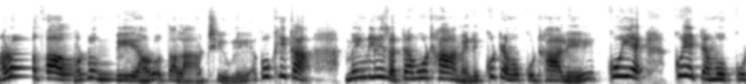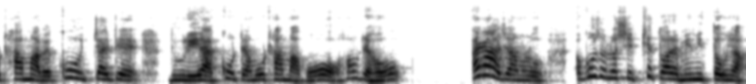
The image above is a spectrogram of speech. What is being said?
ငါတို့အတော့ငါတို့မေးငါတို့အတော့လာမထီဘူးလေအခုခေတ်ကမိန်းကလေးဆိုတန်ဖိုးထားရမယ်လေကိုတန်ဖိုးကိုထားလေကိုရဲ့ကိုရဲ့တန်ဖိုးကိုထားမှာပဲကိုကြိုက်တဲ့သူတွေကကိုတန်ဖိုးထားမှာပေါ့ဟုတ်တယ်ဟုတ်အဲ့ဒါကြောင့်မလို့အခုဆိုလို့ရှိရင်ဖြစ်သွားတဲ့မိမိ၃ယောက်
